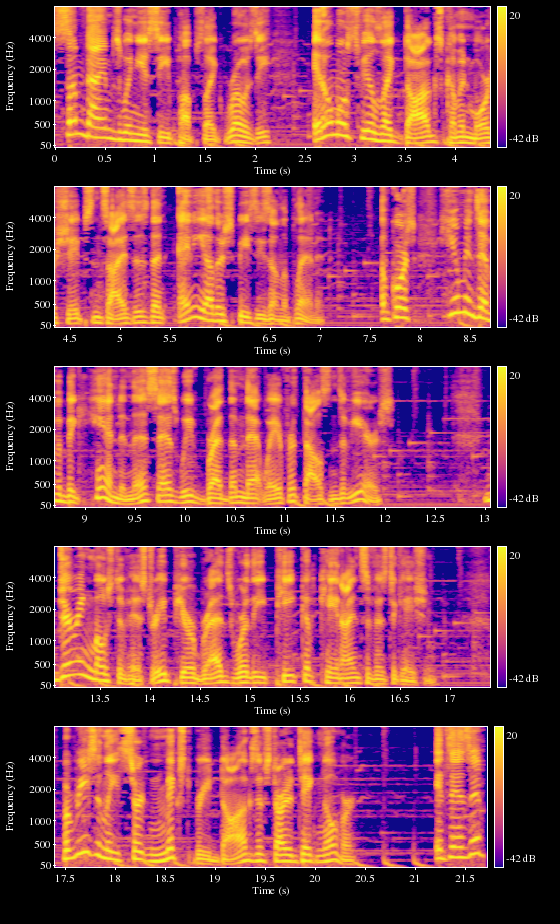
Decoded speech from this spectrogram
Sometimes when you see pups like Rosie it almost feels like dogs come in more shapes and sizes than any other species on the planet. Of course humans have a big hand in this as we've bred them that way for thousands of years. During most of history purebreds were the peak of canine sophistication. But recently certain mixed breed dogs have started taking over it's as if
